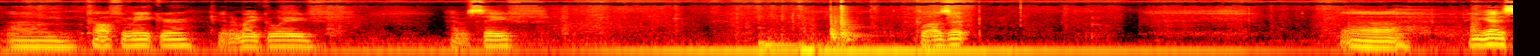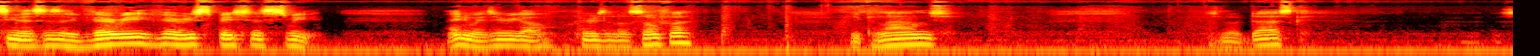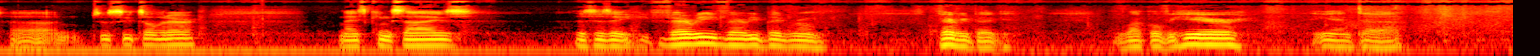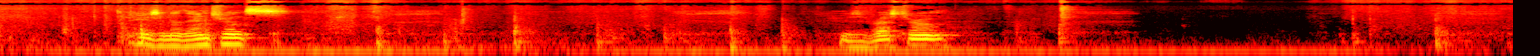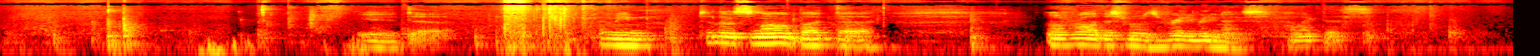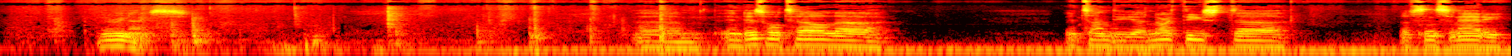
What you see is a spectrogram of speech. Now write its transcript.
um, coffee maker, got a microwave, have a safe, closet. Uh, you gotta see this. This is a very, very spacious suite. Anyways, here we go. Here's a little sofa. You can lounge. There's little desk. Uh, two seats over there. Nice king size. This is a very, very big room. Very big. You walk over here and uh, here's another entrance. Here's a restroom. And, uh, I mean, it's a little small, but uh, overall, this room is really, really nice. I like this. Very nice. This hotel, uh, it's on the uh, northeast uh, of Cincinnati.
